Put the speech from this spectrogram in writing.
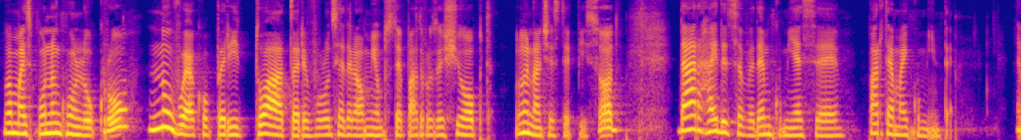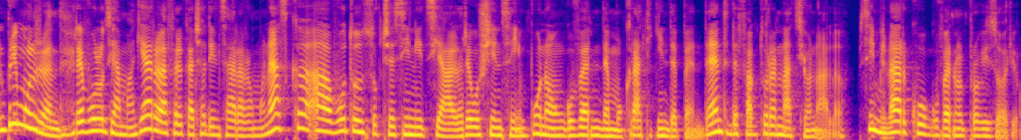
Vă mai spun încă un lucru, nu voi acoperi toată Revoluția de la 1848 în acest episod, dar haideți să vedem cum iese partea mai cu minte. În primul rând, Revoluția Maghiară, la fel ca cea din țara românească, a avut un succes inițial, reușind să impună un guvern democratic independent de factură națională, similar cu guvernul provizoriu.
